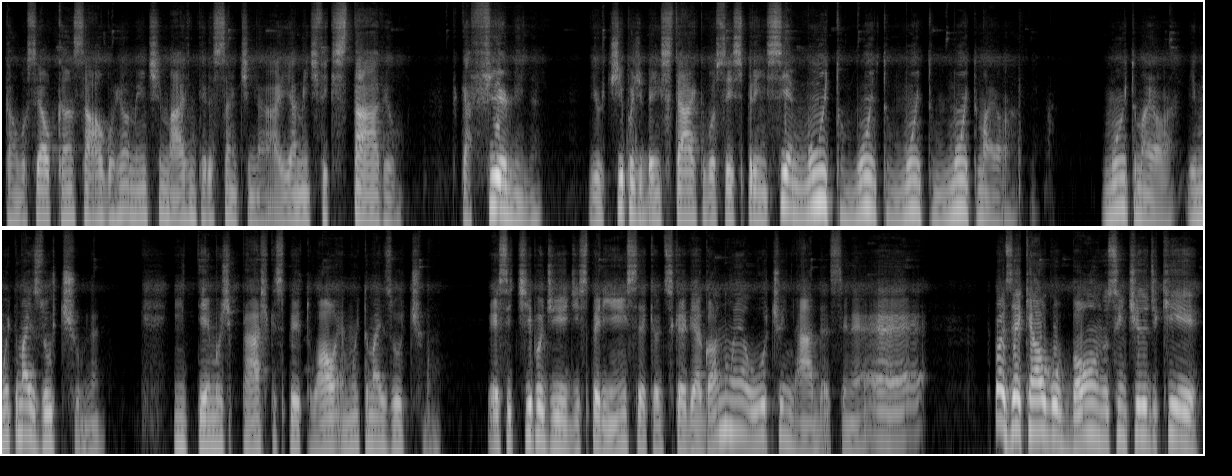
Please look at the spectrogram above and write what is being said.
Então você alcança algo realmente mais interessante, né? Aí a mente fica estável, fica firme, né? E o tipo de bem-estar que você experiencia é muito, muito, muito, muito maior. Muito maior e muito mais útil, né? Em termos de prática espiritual, é muito mais útil. Esse tipo de, de experiência que eu descrevi agora não é útil em nada, assim, né? É, pode dizer que é algo bom no sentido de que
